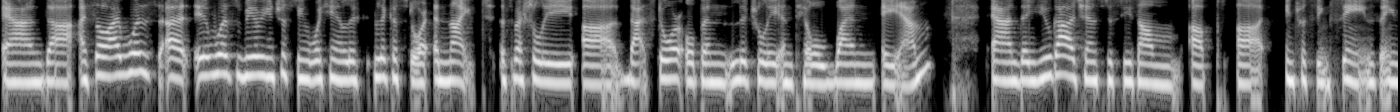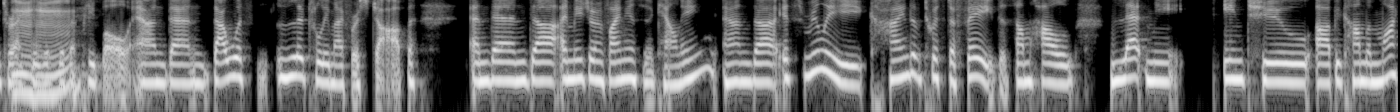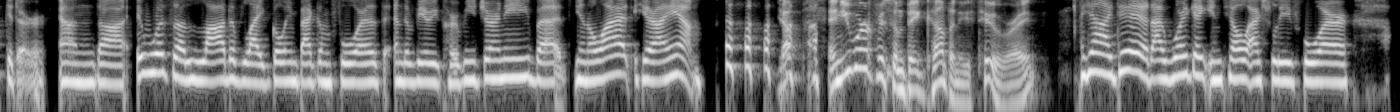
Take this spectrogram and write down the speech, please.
And uh, so I was, uh, it was very interesting working in a liquor store at night, especially uh, that store open literally until 1 a.m and then you got a chance to see some up uh, interesting scenes and interacting mm-hmm. with different people. And then that was literally my first job. And then uh, I majored in finance and accounting. And uh, it's really kind of twist of fate that somehow led me into uh, become a marketer and uh, it was a lot of like going back and forth and a very curvy journey but you know what here i am yep and you work for some big companies too right yeah, I did. I worked at Intel actually for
